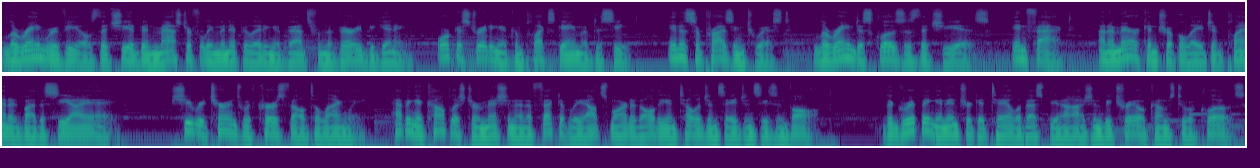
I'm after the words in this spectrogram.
Lorraine reveals that she had been masterfully manipulating events from the very beginning, orchestrating a complex game of deceit. In a surprising twist, Lorraine discloses that she is, in fact, an American triple agent planted by the CIA. She returns with Kurzfeld to Langley, having accomplished her mission and effectively outsmarted all the intelligence agencies involved. The gripping and intricate tale of espionage and betrayal comes to a close,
